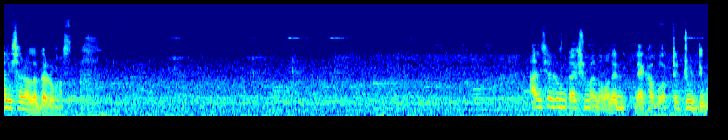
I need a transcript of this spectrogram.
আলিশার আলাদা রুম আছে। আলিশার রুমটা একসময় তোমাদের দেখাবো, একটা ট্যুর দিব।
